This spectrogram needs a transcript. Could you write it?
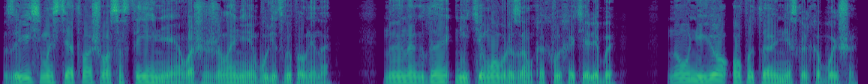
В зависимости от вашего состояния, ваше желание будет выполнено. Но иногда не тем образом, как вы хотели бы. Но у нее опыта несколько больше.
